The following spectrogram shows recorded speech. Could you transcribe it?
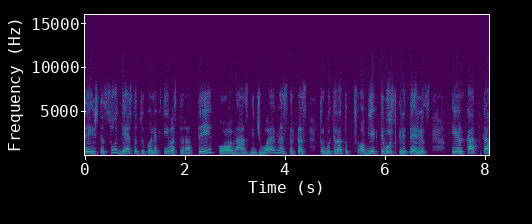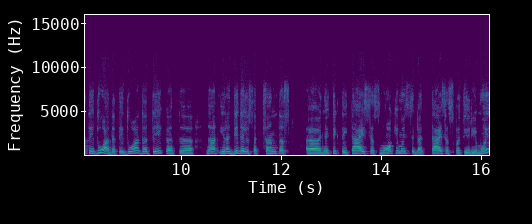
Tai iš tiesų dėstytojų kolektyvas tai yra tai, ko mes didžiuojamės ir kas turbūt yra toks objektivus kriterijus. Ir ką, ką tai duoda? Tai duoda tai, kad na, yra didelis akcentas ne tik tai teisės mokymuisi, bet teisės patyrimui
